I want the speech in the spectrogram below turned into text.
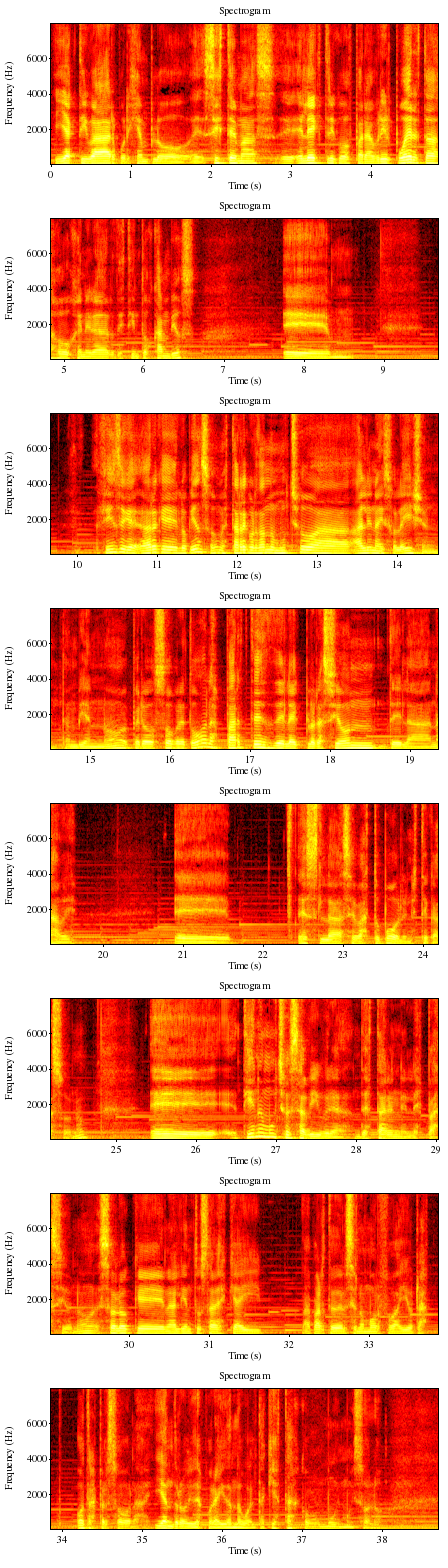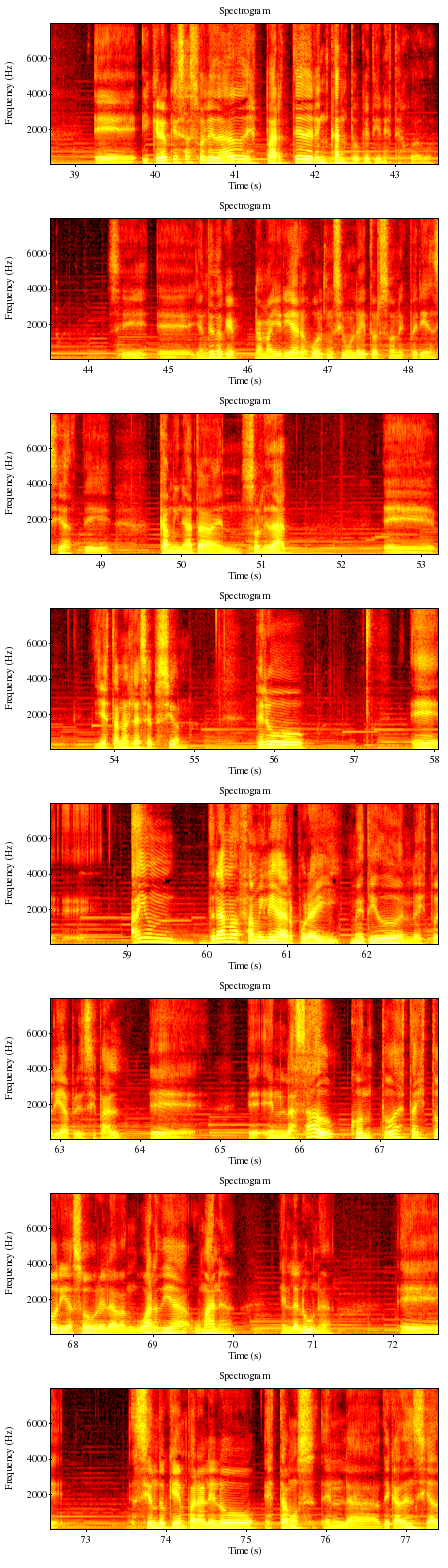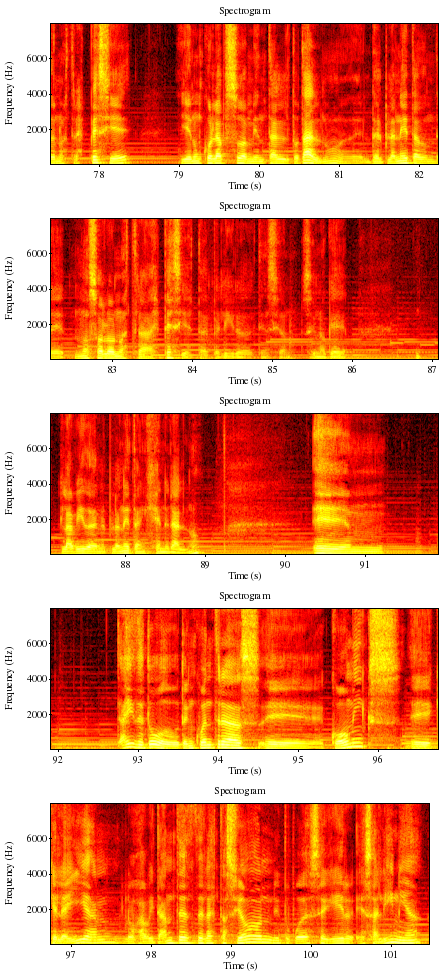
y activar, por ejemplo, eh, sistemas eh, eléctricos para abrir puertas o generar distintos cambios. Em, fíjense que ahora que lo pienso, me está recordando mucho a Alien Isolation también, ¿no? Pero sobre todo las partes de la exploración de la nave. Eh, es la Sebastopol en este caso, ¿no? Eh, tiene mucho esa vibra de estar en el espacio, ¿no? Solo que en Alien tú sabes que hay, aparte del xenomorfo, hay otras, otras personas y androides por ahí dando vuelta. Aquí estás como muy, muy solo. Eh, y creo que esa soledad es parte del encanto que tiene este juego. ¿sí? Eh, yo entiendo que la mayoría de los Walking Simulators son experiencias de caminata en soledad. y esta no es la excepción. Pero eh, hay un drama familiar por ahí metido en la historia principal, eh, eh, enlazado con toda esta historia sobre la vanguardia humana en la luna, siendo que en paralelo estamos en la decadencia de nuestra especie y en un colapso ambiental total del, planeta donde no solo nuestra especie está en peligro de extinción, sino que la vida en el planeta en general. ¿no? Em, hay de todo, te encuentras eh, cómics eh, que leían los habitantes de la estación y tú puedes seguir esa línea.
